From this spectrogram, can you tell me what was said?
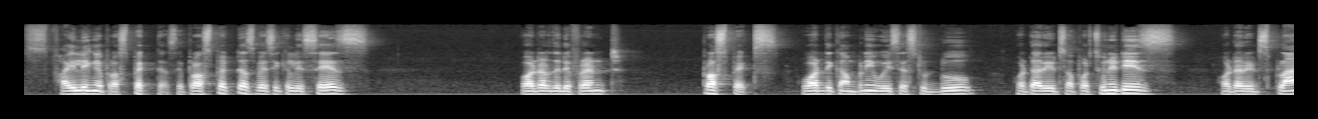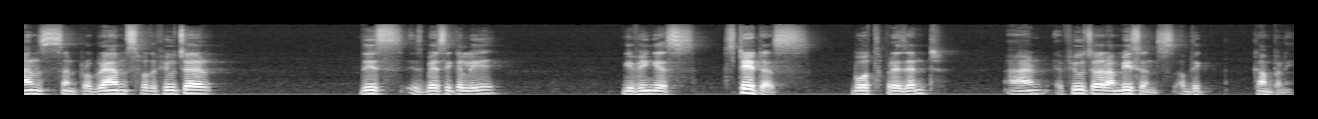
filing a prospectus. A prospectus basically says what are the different prospects, what the company wishes to do, what are its opportunities, what are its plans and programs for the future. This is basically giving us status both present and future ambitions of the company.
